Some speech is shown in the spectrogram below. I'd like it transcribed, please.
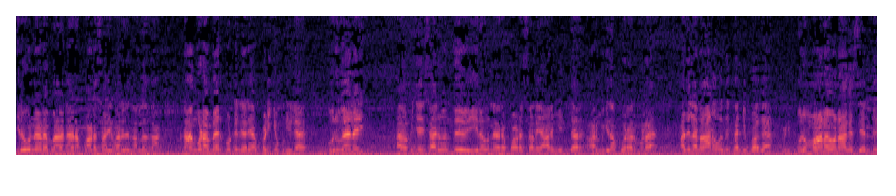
இரவு நேர பா- நேர பாடசாலை வர்றது நல்லதுதான். நான் கூட மேற்கொண்டு நிறைய படிக்க முடியல. ஒருவேளை விஜய் சார் வந்து இரவு நேர பாடசாலை ஆரம்பித்தார் ஆரம்பிக்க தான் போறாரு போல. அதுல நானும் வந்து கண்டிப்பாக ஒரு மாணவனாக சேர்ந்து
